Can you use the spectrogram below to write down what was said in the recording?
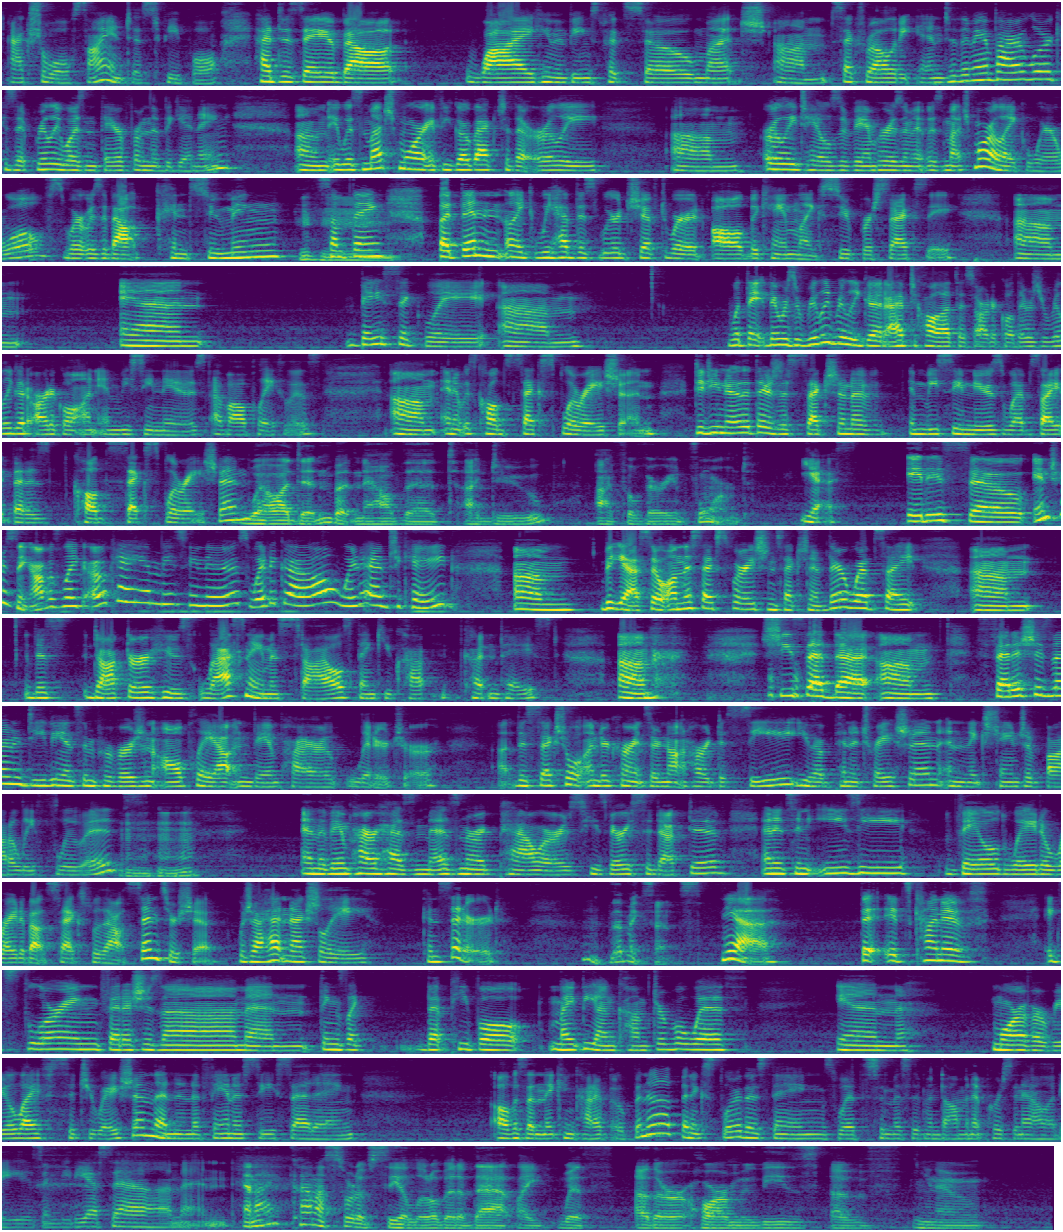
actual scientist people had to say about why human beings put so much um, sexuality into the vampire lore because it really wasn't there from the beginning. Um, it was much more, if you go back to the early. Um, early tales of vampirism, it was much more like werewolves, where it was about consuming something. But then, like, we had this weird shift where it all became like super sexy. Um, and basically um, what they there was a really really good i have to call out this article there was a really good article on nbc news of all places um, and it was called sexploration did you know that there's a section of nbc news website that is called sexploration Well, I didn't, but now that I do, I feel very informed. yes it is so interesting i was like okay nbc news way to go way to educate um, but yeah so on this exploration section of their website um, this doctor whose last name is Styles, thank you, cut, cut and paste. Um, she said that um, fetishism, deviance, and perversion all play out in vampire literature. Uh, the sexual undercurrents are not hard to see. You have penetration and an exchange of bodily fluids. And the vampire has mesmeric powers. He's very seductive, and it's an easy, veiled way to write about sex without censorship, which I hadn't actually considered. That makes sense. Yeah. That it's kind of exploring fetishism and things like that people might be uncomfortable with in more of a real life situation than in a fantasy setting. All of a sudden, they can kind of open up and explore those things with submissive and dominant personalities and BDSM and And I kind of sort of see a little bit of that, like with other horror movies of, you know,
